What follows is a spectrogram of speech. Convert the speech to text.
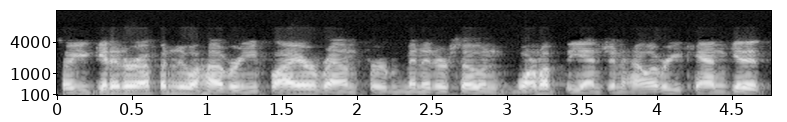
So you get her up into a hover and you fly her around for a minute or so and warm up the engine however you can, get it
